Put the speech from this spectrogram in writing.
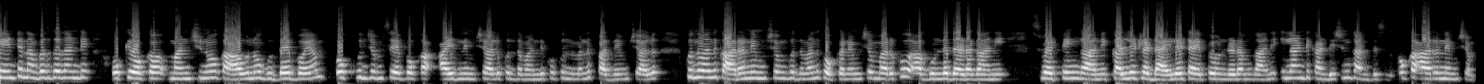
మెయింటైన్ అవ్వదు కదండి. ఓకే ఒక మనిషినో ఒక ఆవునో గుద్దైపోయాం. ఒక కొంచెం సేపు ఒక ఐదు నిమిషాలు కొంతమందికి కొంతమందికి పది నిమిషాలు కొంతమందికి అర నిమిషం కొంతమందికి ఒక నిమిషం వరకు ఆ గుండె దడ గాని స్వెట్టింగ్ గాని కళ్ళు ఇట్లా డైలెట్ అయిపోయి ఉండడం గాని ఇలాంటి కండిషన్ కనిపిస్తుంది. ఒక అర నిమిషం.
